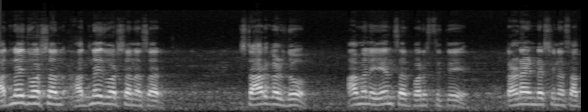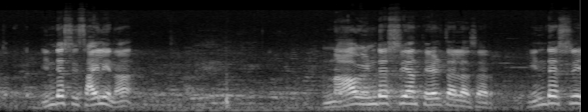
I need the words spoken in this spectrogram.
ಹದಿನೈದು ವರ್ಷ, ಹದಿನೈದು ವರ್ಷನ ಸರ್ ಸ್ಟಾರ್ಗಳದ್ದು ಆಮೇಲೆ ಏನು ಸರ್ ಪರಿಸ್ಥಿತಿ? ಕನ್ನಡ ಇಂಡಸ್ಟ್ರಿನ ಸತ್, ಇಂಡಸ್ಟ್ರಿ ಸಾಯ್ಲಿನಾ? ನಾವು ಇಂಡಸ್ಟ್ರಿ ಅಂತ ಹೇಳ್ತಾ ಇಲ್ಲ ಸರ್. ಇಂಡಸ್ಟ್ರಿ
